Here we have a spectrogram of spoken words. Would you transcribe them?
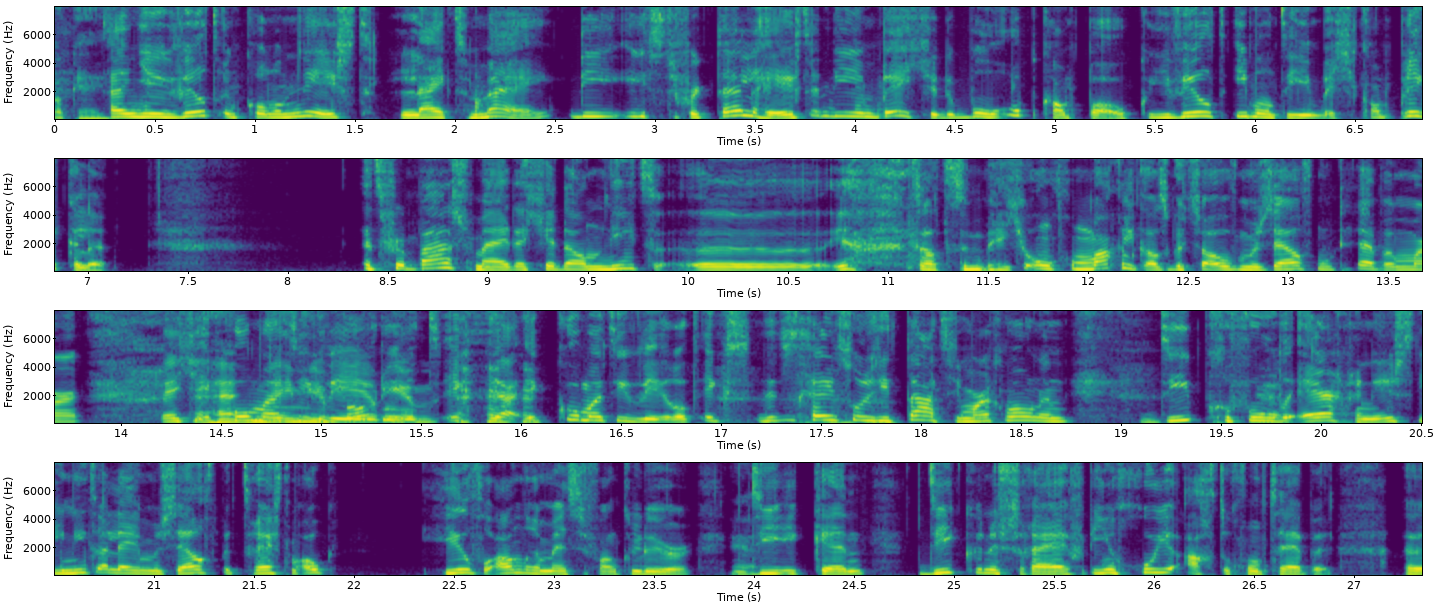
oké. En je wilt een columnist, lijkt mij, die iets te vertellen heeft en die een beetje de boel op kan poken. Je wilt iemand die een beetje kan prikkelen. Het verbaast mij dat je dan niet. eh, ja, dat is een beetje ongemakkelijk als ik het zo over mezelf moet hebben. Maar weet je, ik kom uit die wereld. Ik, ja, ik kom uit die wereld. Ik, dit is geen sollicitatie, maar gewoon een diep gevoelde ergernis. die niet alleen mezelf betreft, maar ook heel veel andere mensen van kleur Ja. die ik ken, die kunnen schrijven, die een goede achtergrond hebben, eh,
